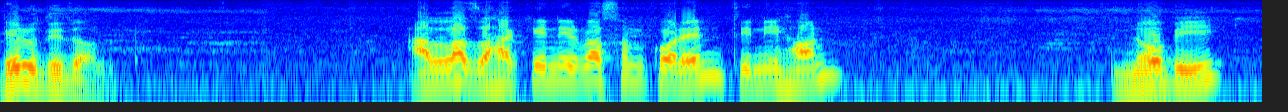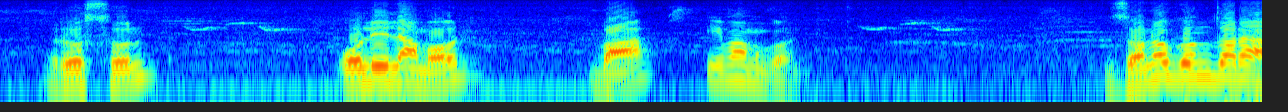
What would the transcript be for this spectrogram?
বিরোধী দল। আল্লাহ যাহাকে নির্বাচন করেন, তিনি হন নবী, রসুল, অলিল আমর বা ইমামগণ। জনগণ দ্বারা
